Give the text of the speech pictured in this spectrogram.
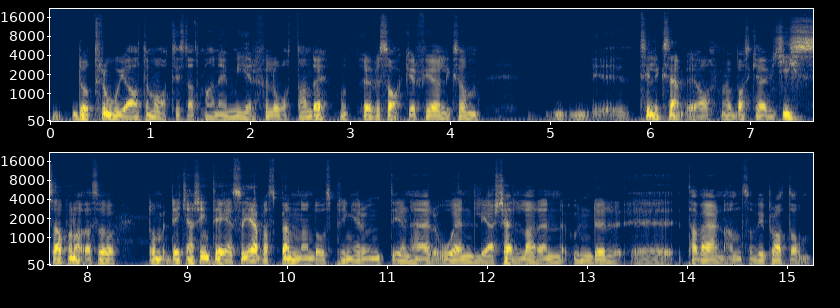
då tror jag automatiskt att man är mer förlåtande mot, över saker för jag liksom till exempel, ja, om jag bara ska gissa på något, alltså de, det kanske inte är så jävla spännande att springa runt i den här oändliga källaren under eh, tavernan som vi pratade om.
